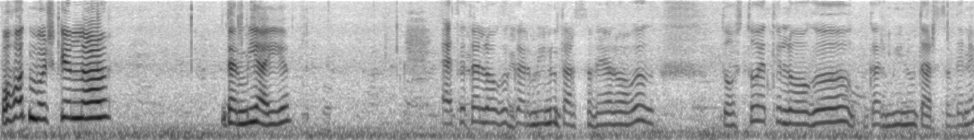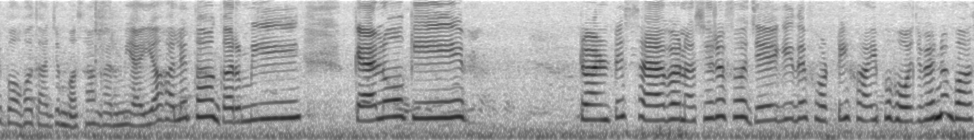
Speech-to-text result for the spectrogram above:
ਬਹੁਤ ਮੁਸ਼ਕਿਲ ਨਾਲ ਗਰਮੀ ਆਈ ਹੈ ਇੱਥੇ ਤਾਂ ਲੋਕ ਗਰਮੀ ਨੂੰ ਤਰਸਦੇ ਆ ਲੋਕ। ਦੋਸਤੋ, ਇੱਥੇ ਲੋਕ ਗਰਮੀ ਨੂੰ ਤਰਸਦੇ ਨੇ ਬਹੁਤ। ਅੱਜ ਮਸਾਂ ਗਰਮੀ ਆਈ ਆ। ਹਲੇ ਤਾਂ ਗਰਮੀ ਕਹਿ ਲੋ ਕਿ 27 ਆ ਸਿਰਫ ਜੇ ਕਿਤੇ 45 ਹੋ ਜਵੇ ਨਾ, ਬਸ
